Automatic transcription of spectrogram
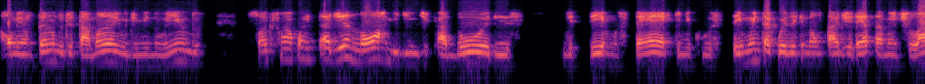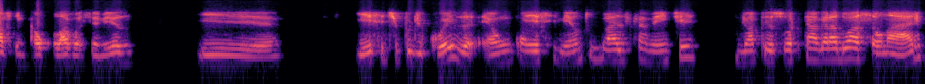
aumentando de tamanho, diminuindo. Só que são uma quantidade enorme de indicadores, de termos técnicos, tem muita coisa que não está diretamente lá, você tem que calcular você mesmo. E, e esse tipo de coisa é um conhecimento basicamente de uma pessoa que tem uma graduação na área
